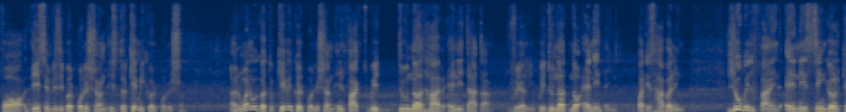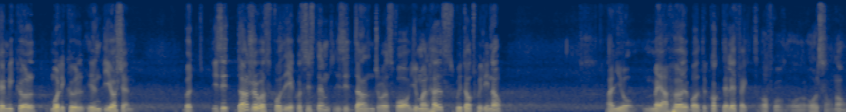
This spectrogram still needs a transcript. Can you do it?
for this invisible pollution is the chemical pollution. And when we go to chemical pollution, in fact, we do not have any data really. We do not know anything, what is happening. You will find any single chemical molecule in the ocean. But is it dangerous for the ecosystems? Is it dangerous for human health? We don't really know. And you may have heard about the cocktail effect, of course, also, no?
